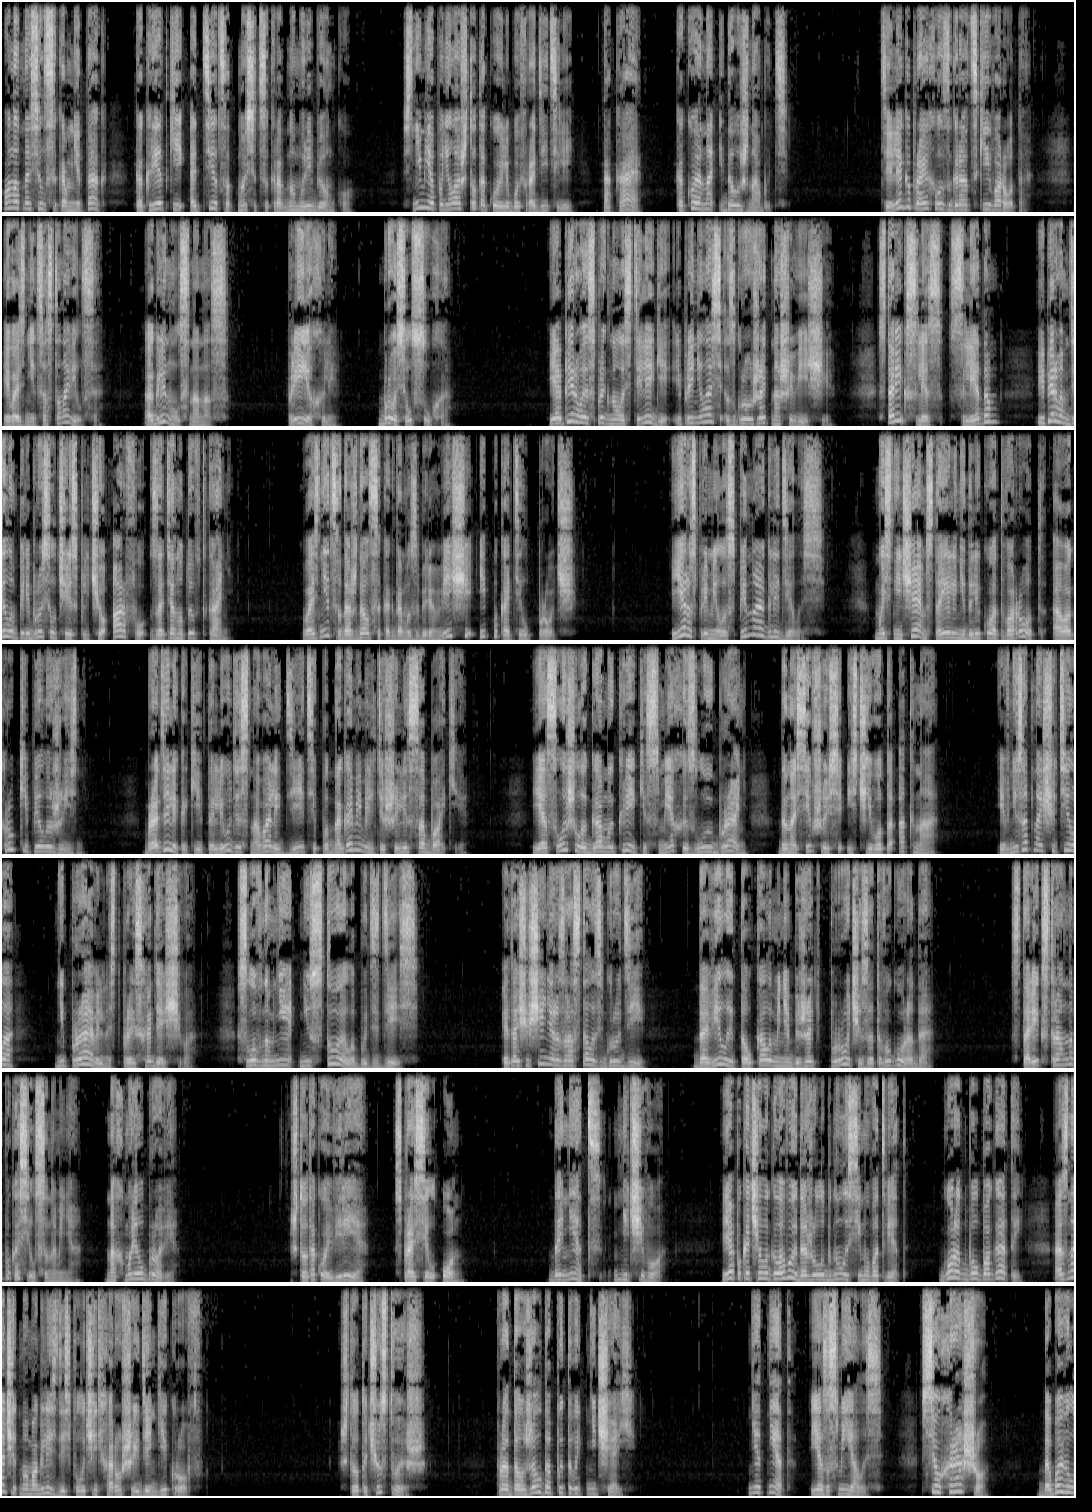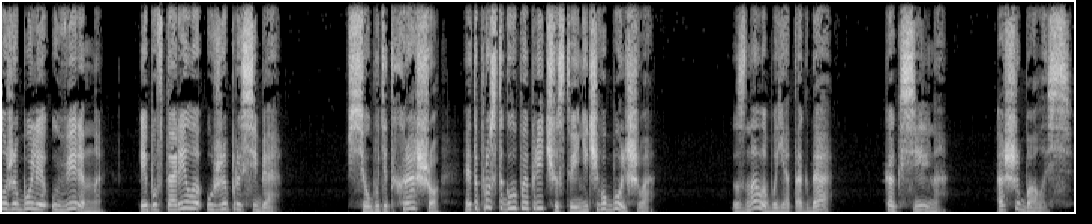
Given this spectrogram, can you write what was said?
Он относился ко мне так, как редкий отец относится к родному ребенку. С ним я поняла, что такое любовь родителей. Такая, какой она и должна быть. Телега проехала за городские ворота, и возница остановился. Оглянулся на нас. «Приехали», — бросил сухо. Я первая спрыгнула с телеги и принялась сгружать наши вещи. Старик слез следом и первым делом перебросил через плечо арфу, затянутую в ткань. Возница дождался, когда мы заберем вещи, и покатил прочь. Я распрямила спину и огляделась. Мы с Нечаем стояли недалеко от ворот, а вокруг кипела жизнь. Бродили какие-то люди, сновали дети, под ногами мельтешили собаки. я слышала гаммы крики, смех и злую брань, доносившуюся из чьего-то окна, и внезапно ощутила неправильность происходящего, словно мне не стоило быть здесь. Это ощущение разрасталось в груди, давило и толкало меня бежать прочь из этого города. Старик странно покосился на меня, нахмурил брови. «Что такое, Верея?» — спросил он. «Да нет, ничего». Я покачала головой и даже улыбнулась ему в ответ. Город был богатый, а значит, мы могли здесь получить хорошие деньги и кров. «Что ты чувствуешь?» Продолжал допытывать Нечай. «Нет-нет», — я засмеялась. «Все хорошо», — добавил уже более уверенно и повторила уже про себя. «Все будет хорошо», это просто глупое предчувствие, ничего большего. Знала бы я тогда, как сильно ошибалась.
